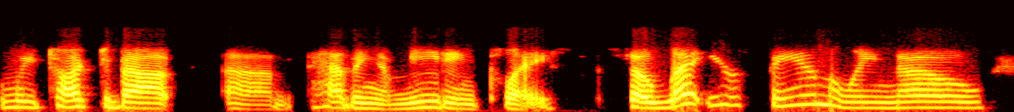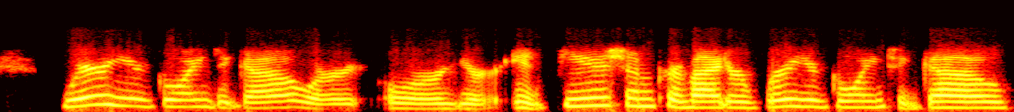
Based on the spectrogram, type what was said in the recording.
we talked about um, having a meeting place. So let your family know where you're going to go or, or your infusion provider, where you're going to go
